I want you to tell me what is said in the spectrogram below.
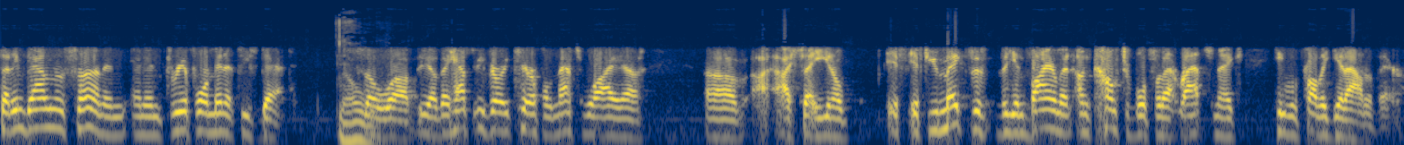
set him down in the sun, and, and in three or four minutes, he's dead. No. So, uh, you know, they have to be very careful, and that's why uh, uh, I, I say, you know, if if you make the the environment uncomfortable for that rat snake, he will probably get out of there,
